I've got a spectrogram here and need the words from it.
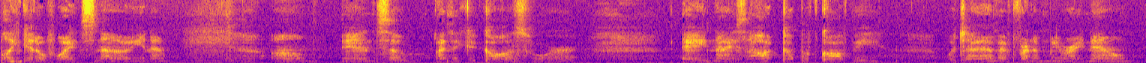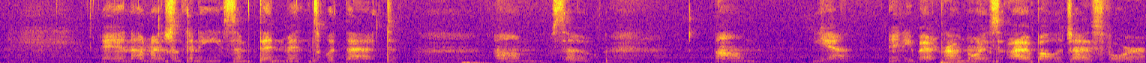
blanket of white snow, you know. Um, and so I think it calls for a nice hot cup of coffee, which I have in front of me right now. And I'm actually going to eat some thin mints with that. Um, so, um, yeah, any background noise, I apologize for.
